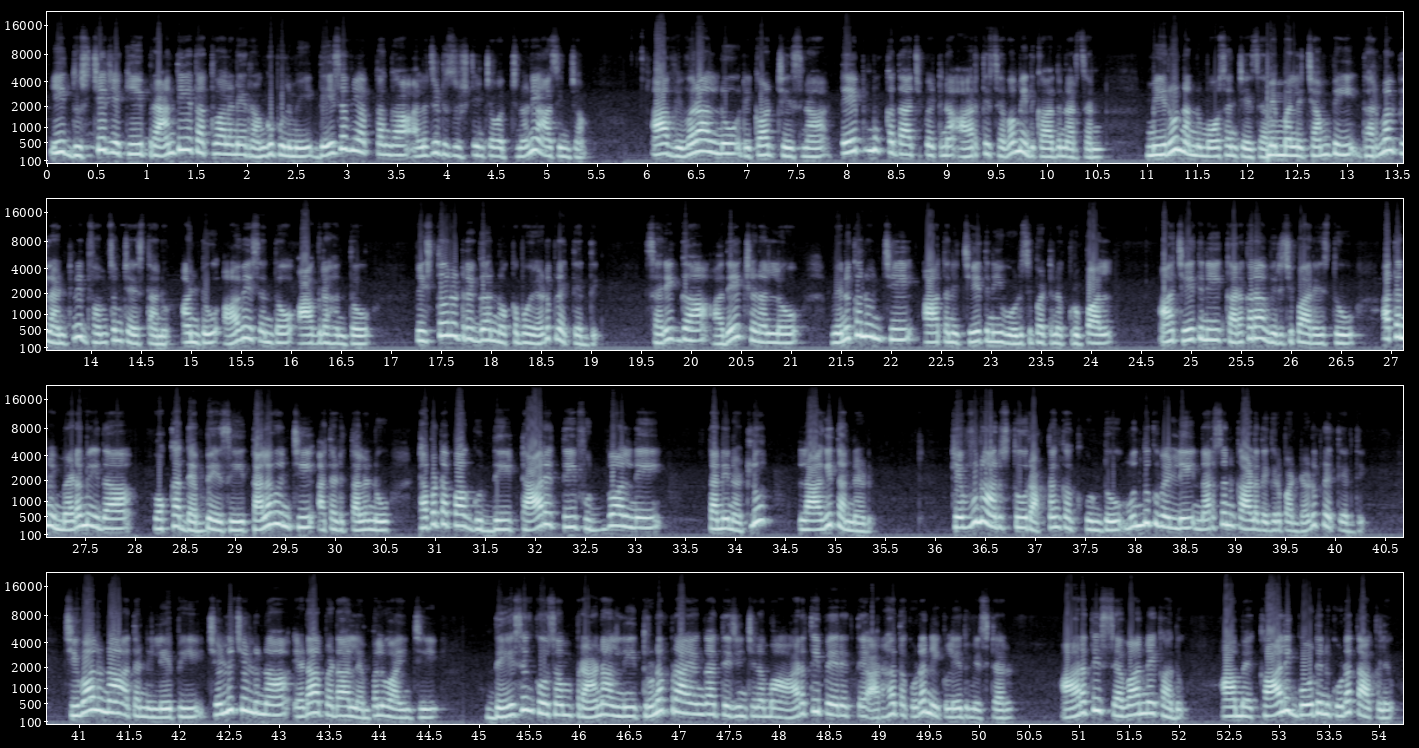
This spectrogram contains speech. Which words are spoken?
ఈ దుశ్చర్యకి ప్రాంతీయ తత్వాలనే రంగు పులిమి దేశవ్యాప్తంగా అలజడి సృష్టించవచ్చునని ఆశించాం. ఆ వివరాలను రికార్డ్ చేసిన టేప్ ముక్క దాచిపెట్టిన ఆర్తి శవం ఇది కాదు నర్సన్. మీరు నన్ను మోసం చేశారు. మిమ్మల్ని చంపి థర్మల్ ప్లాంట్ని ధ్వంసం చేస్తాను అంటూ ఆవేశంతో ఆగ్రహంతో పిస్తోలు ట్రిగ్గర్ నొక్కబోయాడు ప్రత్యర్థి. సరిగ్గా అదే క్షణంలో వెనుక నుంచి అతని చేతిని ఒడిసిపట్టిన కృపాల్ ఆ చేతిని కరకరా విరిచిపారేస్తూ అతని మెడ మీద ఒక్క దెబ్బేసి తల వంచి అతడి తలను టపటపా గుద్ది టారెత్తి ఫుట్బాల్ని తన్నినట్లు లాగి తన్నాడు. కెవ్వును అరుస్తూ రక్తం కక్కుకుంటూ ముందుకు వెళ్ళి నర్సన్ కాళ్ళ దగ్గర పడ్డాడు ప్రత్యర్థి. చివాలున అతన్ని లేపి చెల్లు చెల్లున ఎడాపెడా లెంపలు వాయించి దేశం కోసం ప్రాణాల్ని తృణప్రాయంగా త్యజించిన మా ఆరతి పేరెత్తే అర్హత కూడా నీకు లేదు మిస్టర్. ఆరతి శవాన్నే కాదు ఆమె కాలి గోటిని కూడా తాకలేవు.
